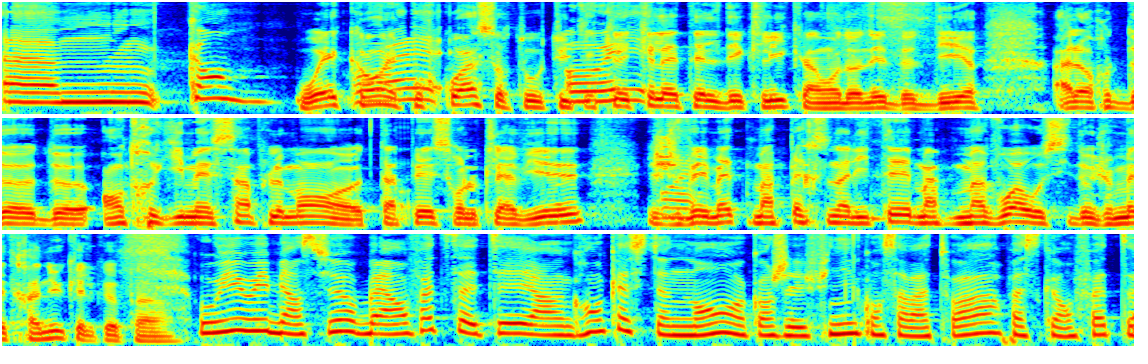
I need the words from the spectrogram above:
Euh, quand Oui, quand et pourquoi surtout? Tu, Quel a été le déclic à un moment donné de te dire, alors de, de entre guillemets, simplement euh, taper sur le clavier, je vais mettre ma personnalité, ma, ma, voix aussi, donc je vais me mettre à nu quelque part? Oui, oui, bien sûr. Ben, en fait, ça a été un grand questionnement quand j'ai fini le conservatoire, parce qu'en fait,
